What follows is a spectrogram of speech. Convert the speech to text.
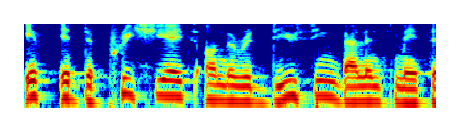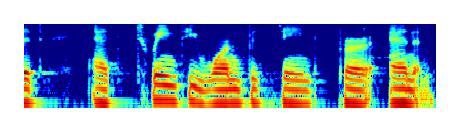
if it depreciates on the reducing balance method at 21% per annum?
